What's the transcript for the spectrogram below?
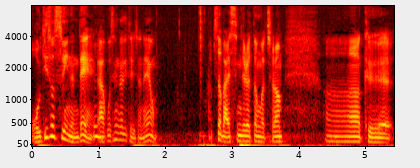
어디서 쓰이는데라고 생각이 들잖아요. 앞서 말씀드렸던 것처럼 어, 그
